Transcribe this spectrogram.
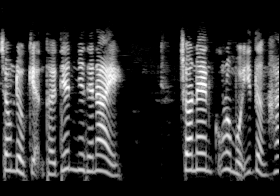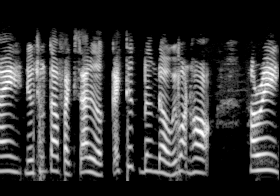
trong điều kiện thời tiết như thế này. Cho nên cũng là một ý tưởng hay nếu chúng ta vạch ra được cách thức đương đầu với bọn họ. Harry,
